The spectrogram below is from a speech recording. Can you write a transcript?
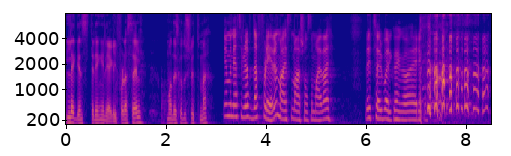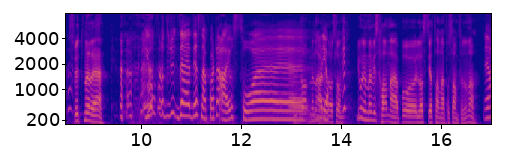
legge en streng regel for deg selv om at det skal du slutte med. Ja, men jeg tror det er flere enn meg som er sånn som meg der. Dere tør bare ikke å henge og rekke opp. Slutt med det. Jo, for du, det, det Snap-kartet er jo så Da, men er det da sånn Jo, jo, men hvis han er på La oss si at han er på Samfunnet, da. Ja.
